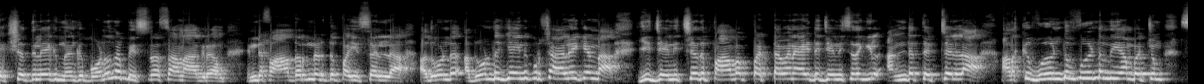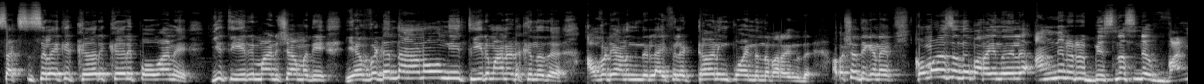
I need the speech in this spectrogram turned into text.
ലക്ഷ്യത്തിലേക്ക് നിങ്ങൾക്ക് പോകണം ബിസിനസ്സാണ് ആഗ്രഹം. എന്റെ ഫാദറിന്റെ അടുത്ത് പൈസ ഇല്ല. അതുകൊണ്ട് അതുകൊണ്ട് ഈ അതിനെക്കുറിച്ച് ആലോചിക്കേണ്ട. ഈ ജനിച്ചത് പാവപ്പെട്ടവനായിട്ട് ജനിച്ചതെങ്കിൽ അന്റെ തെറ്റല്ല. അടക്ക് വീണ്ടും വീണ്ടും ചെയ്യാൻ പറ്റും? സക്സസിലേക്ക് കയറി കയറി പോവാൻ ഈ തീരുമാനിച്ചാൽ മതി. എവിടുന്നാണോ നീ തീരുമാനം എടുക്കുന്നത് അവിടെയാണ് നിന്റെ ലൈഫിലെ ടേണിംഗ് പോയിന്റ് എന്ന് പറയുന്നത്. അപ്പൊ ശ്രദ്ധിക്കണേ കൊമേഴ്സ് എന്ന് പറയുന്നതിൽ അങ്ങനെ ഒരു ബിസിനസിന്റെ വൺ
